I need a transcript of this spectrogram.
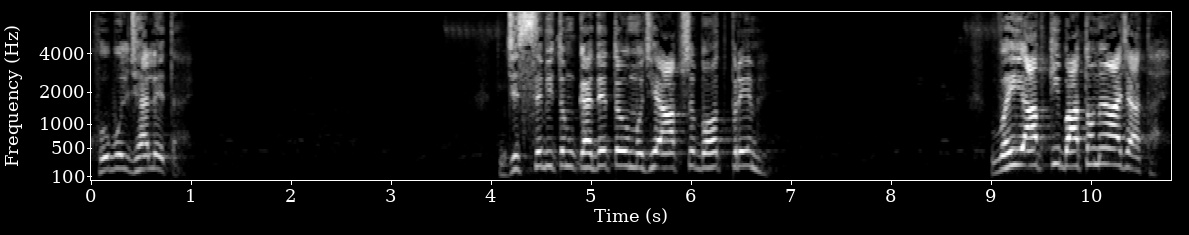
खूब उलझा लेता है। जिससे भी तुम कह देते हो, मुझे आपसे बहुत प्रेम है। वही आपकी बातों में आ जाता है।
